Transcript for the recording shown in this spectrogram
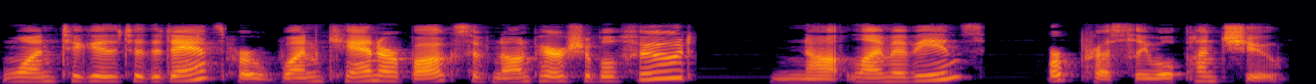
one ticket to the dance per one can or box of non perishable food, not lima beans, or Presley will punch you.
